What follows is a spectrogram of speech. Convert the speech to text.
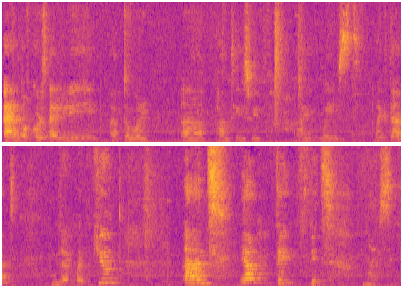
And of course, I really adore uh, panties with high waist like that. They're quite cute, and yeah, they fit nice.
